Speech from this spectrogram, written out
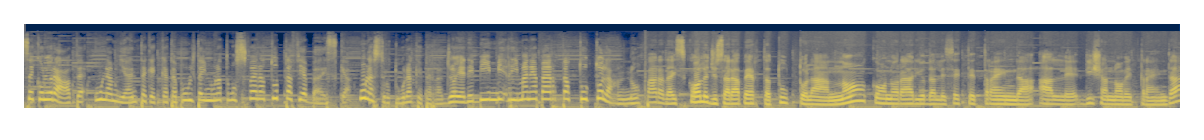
Stanze colorate, un ambiente che catapulta in un'atmosfera tutta fiabesca, una struttura che per la gioia dei bimbi rimane aperta tutto l'anno. Paradise College sarà aperta tutto l'anno con orario dalle 7.30 alle 19.30,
